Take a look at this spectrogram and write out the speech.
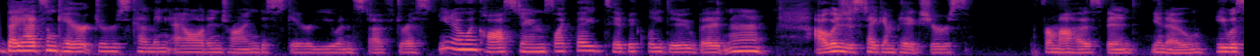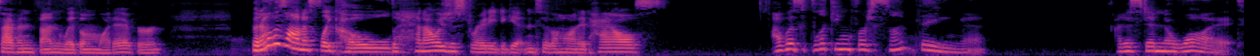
They had some characters coming out and trying to scare you and stuff dressed, you know, in costumes like they typically do, but mm, I was just taking pictures for my husband, you know, he was having fun with them, whatever. But I was honestly cold and I was just ready to get into the haunted house. I was looking for something. I just didn't know what.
